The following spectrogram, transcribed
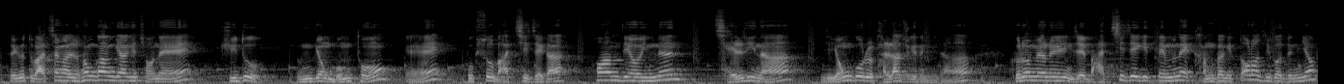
그래서 이것도 마찬가지로 성관계 하기 전에 귀두, 음경 몸통에 국소 마취제가 포함되어 있는 젤리나 이제 연고를 발라주게 됩니다. 그러면은 이제 마취제이기 때문에 감각이 떨어지거든요.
